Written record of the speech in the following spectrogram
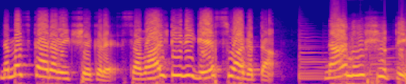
ನಮಸ್ಕಾರ ವೀಕ್ಷಕರೇ, ಸವಾಲ್ ಟಿವಿಗೆ ಸ್ವಾಗತ. ನಾನು ಶ್ರುತಿ.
